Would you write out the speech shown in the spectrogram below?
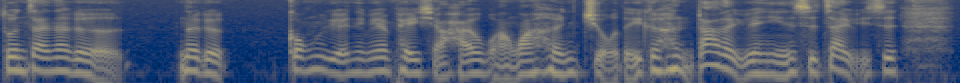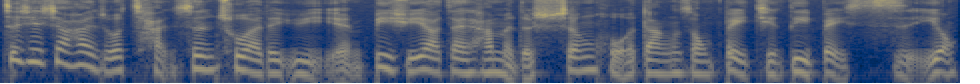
蹲在那个那个。公园里面陪小孩玩玩很久的一个很大的原因是在于是这些教案所产生出来的语言必须要在他们的生活当中被经历、被使用，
